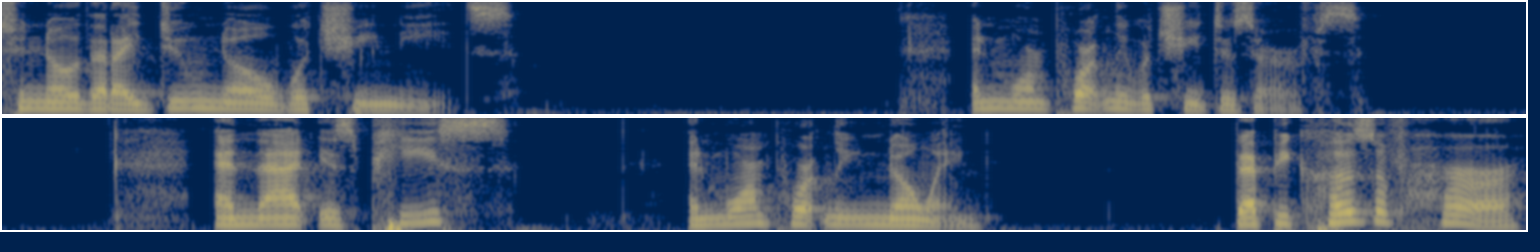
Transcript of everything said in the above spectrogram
to know that I do know what she needs. And more importantly, what she deserves. And that is peace, and more importantly, knowing that because of her,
